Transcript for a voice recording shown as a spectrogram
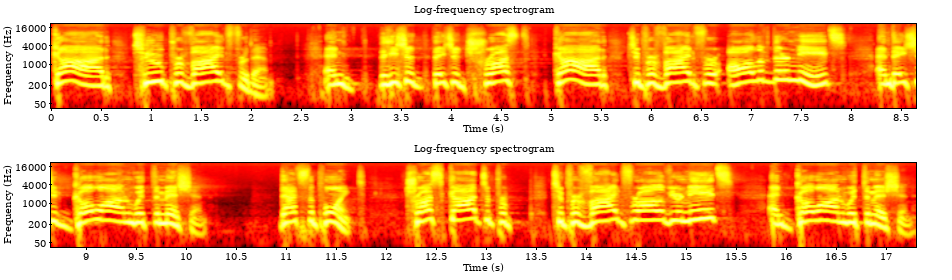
God to provide for them. And he should, they should trust God to provide for all of their needs and they should go on with the mission. That's the point. Trust God to, pro- to provide for all of your needs and go on with the mission.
